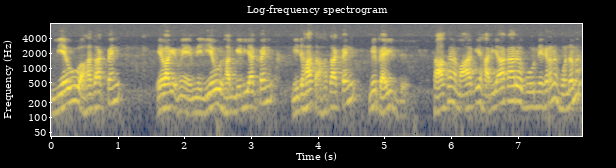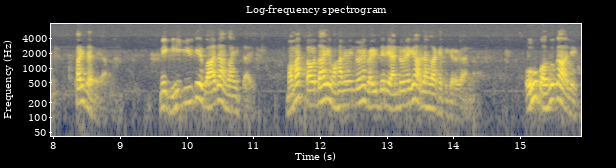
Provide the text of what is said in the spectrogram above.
ලියවූ අහසක් වැනි ඒ වගේ මේ මේ ලියවු හක් ගෙඩියක් වැනි නිදහස අහසක් වැනි මේ පැවිද්ද. ශාසන මාර්ගයේ හරියාකාරව පූර්ණය කරන්න හොඳම පරිසරයක්. මේ ගිහි ජීවිතයේ බාධා සහිතයි. මමත් කවදා හරි මහාන වෙන්න ඕනේ පැවිද්දට යන්න ඕනේ කියලා අදහසක් ඇති කරගන්නවා. ඔහු පසු කාලයක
